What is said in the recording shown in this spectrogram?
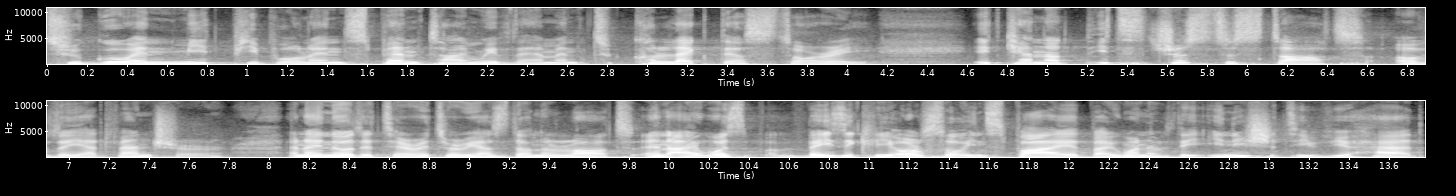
to go and meet people and spend time with them and to collect their story. It cannot, it's just the start of the adventure. And I know the territory has done a lot. And I was basically also inspired by one of the initiatives you had.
